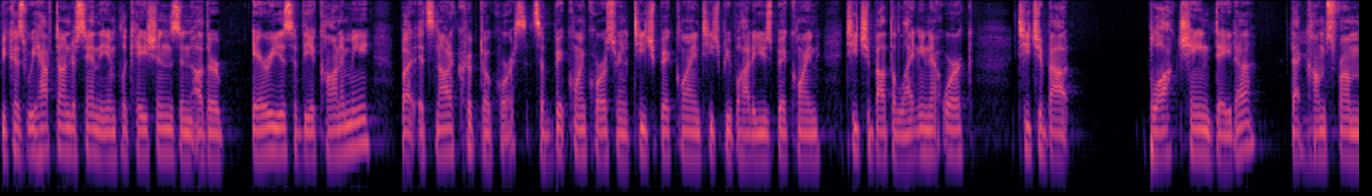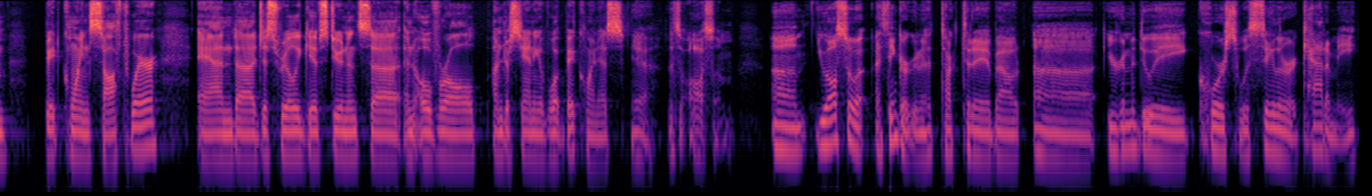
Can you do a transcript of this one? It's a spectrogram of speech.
because we have to understand the implications in other areas of the economy, but it's not a crypto course. It's a Bitcoin course. We're going to teach Bitcoin, teach people how to use Bitcoin, teach about the Lightning Network, teach about blockchain data that comes from Bitcoin software, and uh, just really give students uh, an overall understanding of what Bitcoin is. Yeah, that's awesome. Um, you also, I think, are going to talk today about uh, you're going to do a course with Saylor Academy.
